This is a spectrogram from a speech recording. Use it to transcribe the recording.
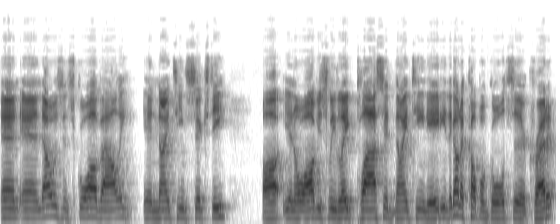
And and that was in Squaw Valley in 1960. Uh, you know, obviously Lake Placid 1980. They got a couple golds to their credit.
